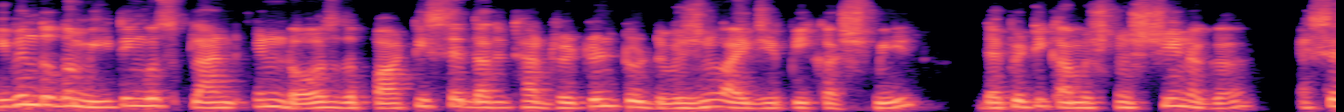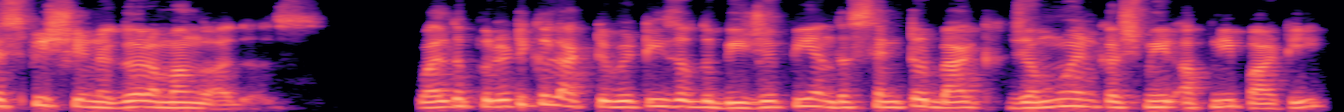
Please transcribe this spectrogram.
Even though the meeting was planned indoors, the party said that it had written to Divisional IGP Kashmir, Deputy Commissioner Srinagar, SSP Srinagar, among others. While the political activities of the BJP and the center backed Jammu and Kashmir Apni party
